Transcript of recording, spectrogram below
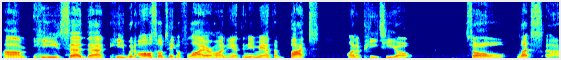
Um, he said that he would also take a flyer on Anthony Mantha, but on a PTO. So let's uh,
